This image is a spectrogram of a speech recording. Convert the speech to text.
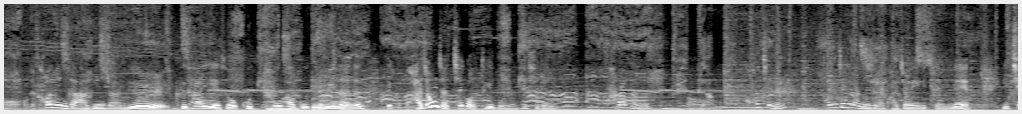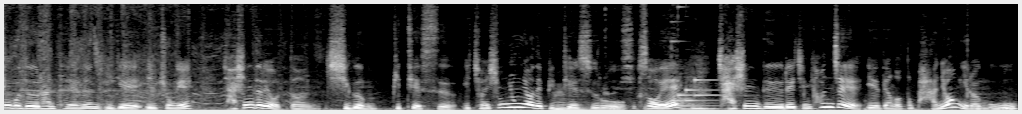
어, 선인가 악인가 늘 그 사이에서 고투하고 그렇죠. 고민하는 근데 그 과정 자체가 어떻게 보면 사실은 살아가는 어, 커지는 성장하는 그런 과정이기 때문에 이 친구들한테는 이게 일종의 자신들의 어떤 지금 BTS 2016년의 BTS로서의 자신들의 지금 현재에 대한 어떤 반영이라고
